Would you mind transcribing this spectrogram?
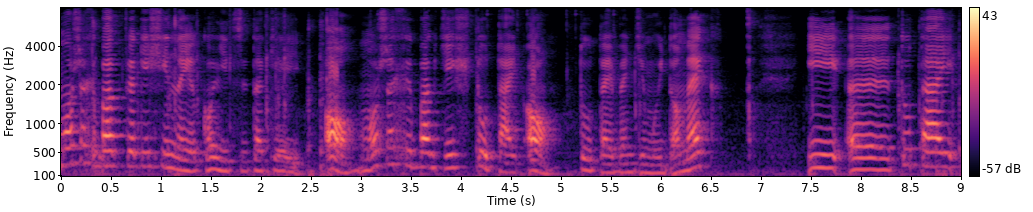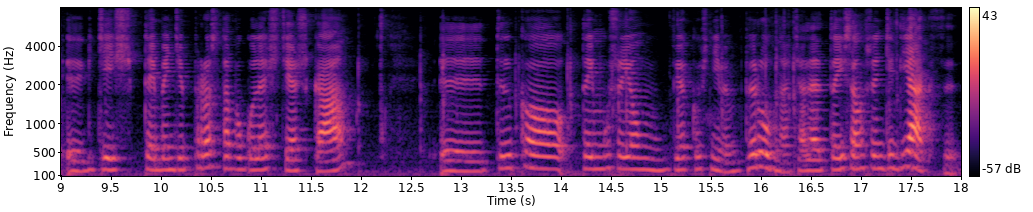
Może chyba w jakiejś innej okolicy takiej. O, może chyba gdzieś tutaj. O, tutaj będzie mój domek. I y, tutaj y, gdzieś tutaj będzie prosta w ogóle ścieżka. Y, tylko tutaj muszę ją jakoś, nie wiem, wyrównać, ale tutaj są wszędzie diaksy,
